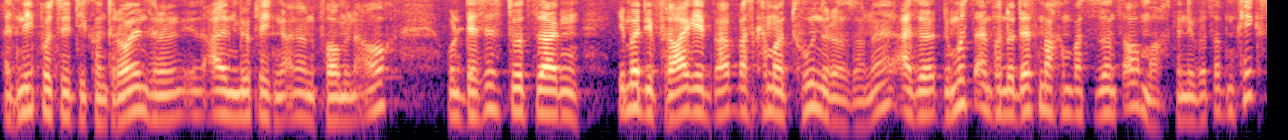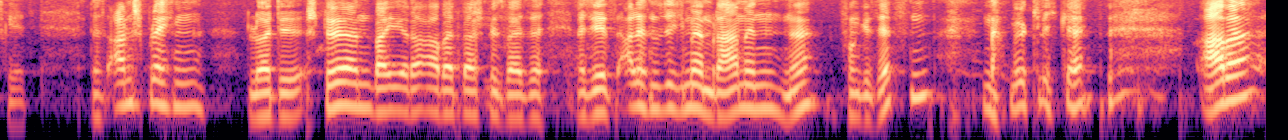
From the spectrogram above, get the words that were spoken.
Also nicht bloß durch die Kontrollen, sondern in allen möglichen anderen Formen auch. Und das ist sozusagen immer die Frage, was kann man tun oder so. Ne? Also du musst einfach nur das machen, was du sonst auch machst, wenn dir was auf den Keks geht. Das ansprechen, Leute stören bei ihrer Arbeit beispielsweise. Also jetzt alles natürlich immer im Rahmen ne, von Gesetzen, nach Möglichkeit. Aber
